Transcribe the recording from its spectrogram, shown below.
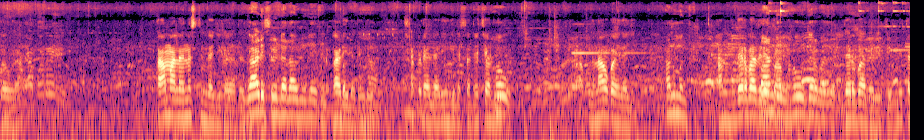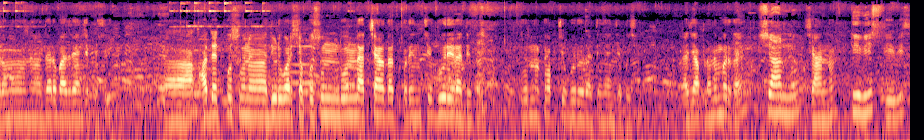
गवळा. कामाला नसतील दाजी काय आता. गाडी फिल्ड लावलेली आहे गाडीला तेवढी छकड्याला रिंगीला सध्या चालू हो. आहे. आपलं नाव काय दाजी? हनुमंत. आणि दरबाजरी येतो पांढरे. हो दरबाजार दरबाजार येते मित्रांनो दरबाजार यांच्यापाशी अं, दीड वर्षापासून दोन दात चार दातपर्यंतचे गोरे राहतात पूर्ण टॉपचे गोरे राहते यांच्यापाशी. त्याचे आपला नंबर काय? शहाण्णव शहाण्णव तेवीस तेवीस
